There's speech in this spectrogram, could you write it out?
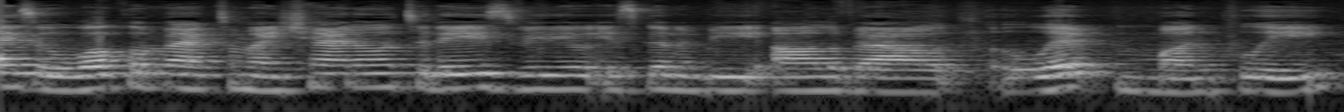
guys welcome back to my channel. Today's video is going to be all about lip monthly.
